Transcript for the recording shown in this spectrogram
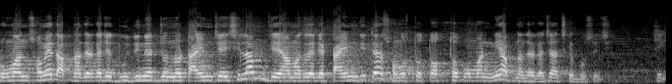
প্রমাণ সমেত আপনাদের কাছে দুই দিনের জন্য টাইম চেয়েছিলাম যে আমাদেরকে টাইম দিতে সমস্ত তথ্য প্রমাণ নিয়ে আপনাদের কাছে আজকে বসেছি। ঠিক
